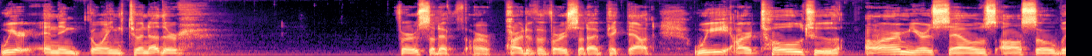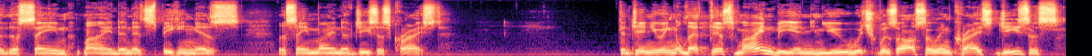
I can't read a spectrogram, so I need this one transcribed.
We're and then going to another verse that I've, or part of a verse that I picked out. We are told to arm yourselves also with the same mind, and it's speaking as the same mind of Jesus Christ. Continuing, let this mind be in you, which was also in Christ Jesus.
